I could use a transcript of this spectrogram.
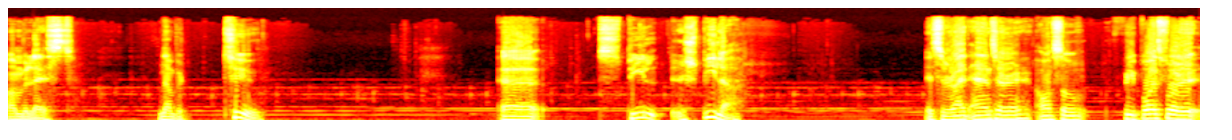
on the list. Number two. Uh, Spiel, Spieler. It's the right answer. Also, three points for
